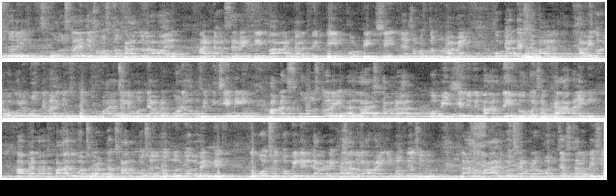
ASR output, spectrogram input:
স্তরে স্কুল স্তরে যে সমস্ত খেলাধুলা হয় আন্ডার সেভেন্টিন বা আন্ডার ফিফটিন ফোরটিন সেই যে সমস্ত টুর্নামেন্ট গোটা দেশে হয়। আমি গর্ব করে বলতে পারি যে উত্তর পূর্বাঞ্চলের মধ্যে আমরা কোনো অংশে পিছিয়ে নেই। আমরা স্কুল স্তরে আর লাস্ট আমরা কোভিডকে যদি বাদ দিই দু বছর খেলা হয়নি, আমরা লাস্ট পাঁচ বছর, অর্থাৎ সাত বছরের নতুন গভর্নমেন্টে দু বছর কোভিডের কারণে খেলাধুলা হয়নি, বন্ধ ছিল। লাস্ট পাঁচ বছর আমরা পঞ্চাশটারও বেশি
